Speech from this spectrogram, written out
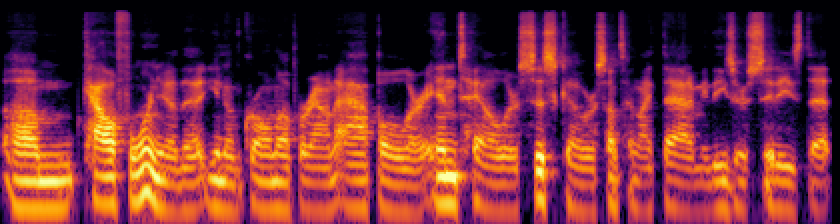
um, California that you know have grown up around Apple or Intel or Cisco or something like that. I mean, these are cities that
